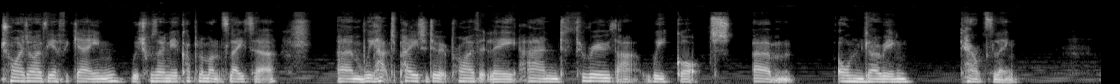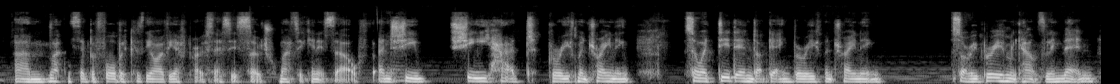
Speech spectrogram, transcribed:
tried IVF again, which was only a couple of months later, um, we had to pay to do it privately, and through that we got um, ongoing counselling. Um, like I said before, because the IVF process is so traumatic in itself, and she she had bereavement training, so I did end up getting bereavement training. Sorry, bereavement counselling then,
